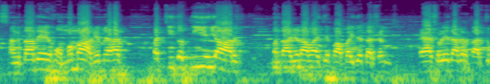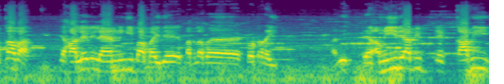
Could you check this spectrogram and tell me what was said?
ਸੰਗਤਾਂ ਦੇ ਹੁਮ ਮਾ ਕੇ ਮੈਂ ਕਿਹਾ 25 ਤੋਂ 30 ਹਜ਼ਾਰ ਬੰਦਾ ਜਿਹੜਾ ਵਾ ਇੱਥੇ ਬਾਬਾ ਜੀ ਦੇ ਦਰਸ਼ਨ ਇਸ ਵੇਲੇ ਤੱਕ ਕਰ ਚੁੱਕਾ ਵਾ। ਤੇ ਹਾਲੇ ਵੀ ਲੈਣ ਨਹੀਂ ਗਈ ਬਾਬਾ ਜੀ ਦੇ, ਮਤਲਬ ਟੁੱਟ ਰਹੀ। ਹਾਂਜੀ? ਤੇ ਉਮੀਦ ਆ ਵੀ ਕਾਫੀ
